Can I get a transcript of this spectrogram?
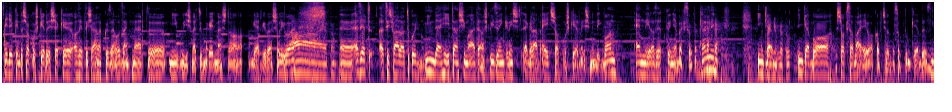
Egyébként a sakos kérdések azért is állnak közel hozzánk, mert mi úgy ismertük meg egymást a Gergővel, Solival. Á, értem. Ezért ezt is vállaltuk, hogy minden héten sima általános kvízeinken is legalább egy sakkos kérdés mindig van. Ennél azért könnyebbek szoktak lenni. Inkább, inkább a sakszabályaival kapcsolatban szoktunk kérdezni.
